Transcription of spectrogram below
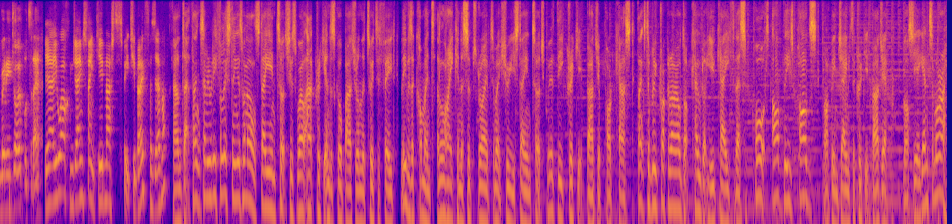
Really enjoyable today. Yeah, you're welcome, James. Thank you. Nice to speak to you both as ever. And uh, thanks everybody for listening as well. Stay in touch as well at cricket underscore badger on the Twitter feed. Leave us a comment, a like, and a subscribe to make sure you stay in touch with the Cricket Badger podcast. Thanks to bluecrocodile.co.uk for their support of these pods. I've been James the Cricket Badger, and I'll see you again tomorrow.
